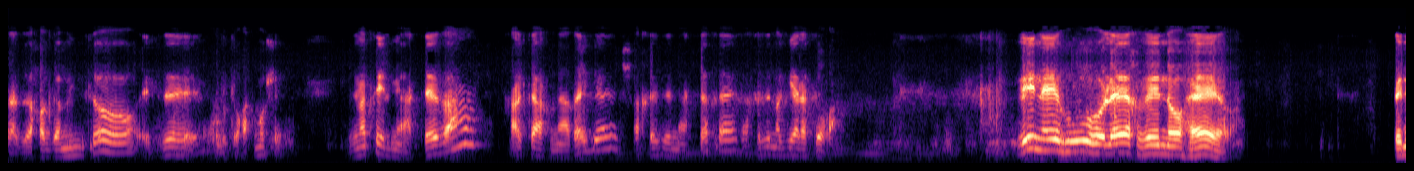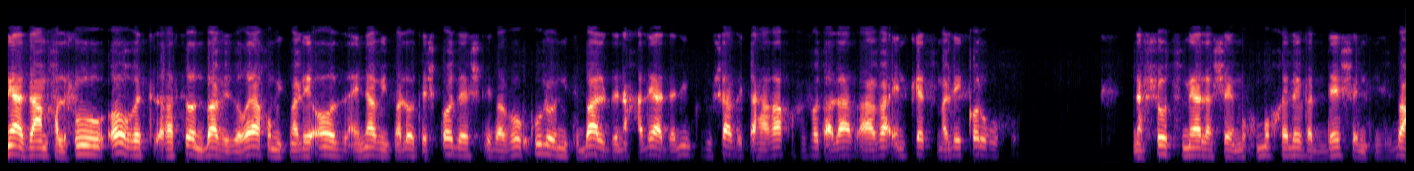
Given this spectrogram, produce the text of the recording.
אז הוא יכול גם למצוא את זה בתורת משה. זה מתחיל מהטבע, אחר כך מהרגש, אחרי זה מהשכל, אחרי זה מגיע לתורה. והנה הוא הולך ונוהר. פני הזעם חלפו, אור רצון בא וזורח ומתמלא עוז, עיניו מתמלאות אש קודש, לבבו כולו נטבל בנחלי הדנים קדושה וטהרה חופפות עליו, אהבה אין קץ מלא כל רוחו. נפשו צמא על השם, וכמו חלב הדשן תשבע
